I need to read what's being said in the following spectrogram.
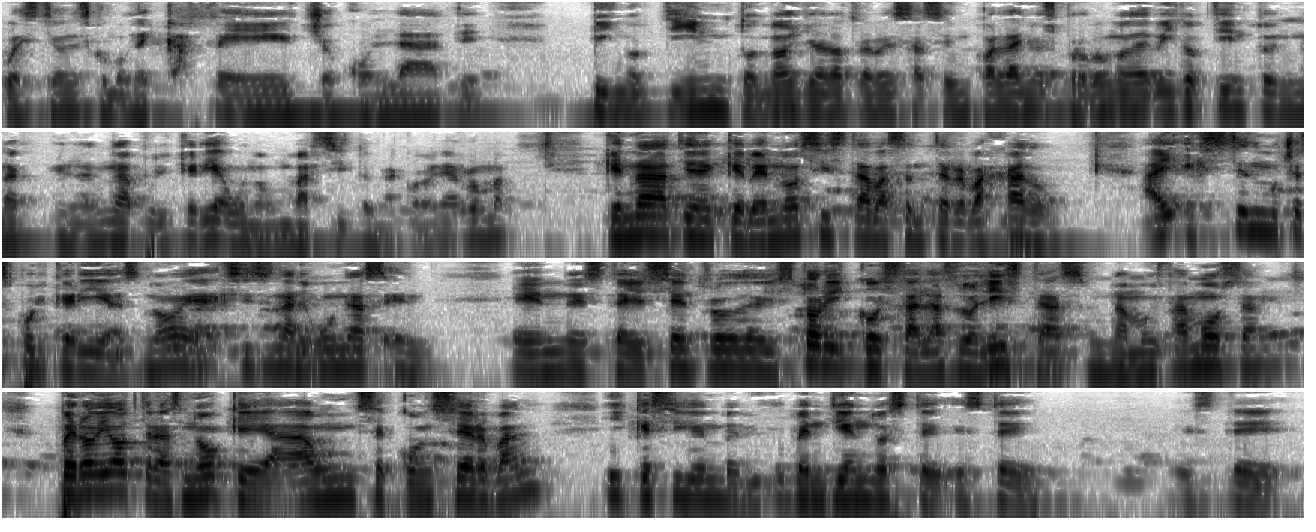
cuestiones como de café, chocolate, vino tinto, ¿no? Yo la otra vez hace un par de años probé uno de vino tinto en una, en una pulquería, bueno, un barcito en la colonia Roma, que nada tiene que ver, ¿no? Sí está bastante rebajado. Hay, existen muchas pulquerías, ¿no? Existen algunas en, en este, el centro histórico, están las duelistas, una muy famosa, pero hay otras, ¿no? Que aún se conservan y que siguen vendiendo este, este, este,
